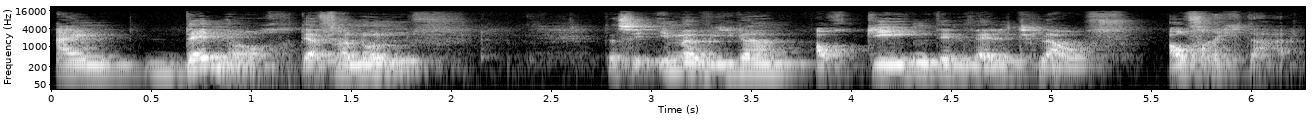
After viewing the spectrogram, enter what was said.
ein Dennoch der Vernunft, dass sie immer wieder auch gegen den Weltlauf aufrechterhalten.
